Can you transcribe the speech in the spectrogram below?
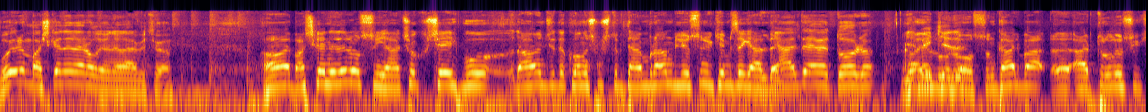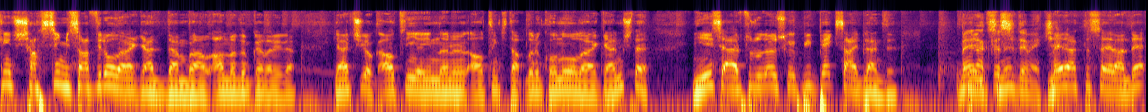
Buyurun başka neler oluyor neler bitiyor. Ay başka neler olsun ya. Çok şey bu daha önce de konuşmuştuk. Dan Brown biliyorsun ülkemize geldi. Geldi evet doğru. Yemek Hayırlı yedi. olsun. Galiba e, Ertuğrul Özkök'ün şahsi misafiri olarak geldi Dan Brown anladığım kadarıyla. Gerçi yok altın yayınlarının, altın kitapların konuğu olarak gelmiş de. Niyeyse Ertuğrul Özkök bir pek sahiplendi. Meraklısı kendisini. demek. Meraklısı herhalde.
